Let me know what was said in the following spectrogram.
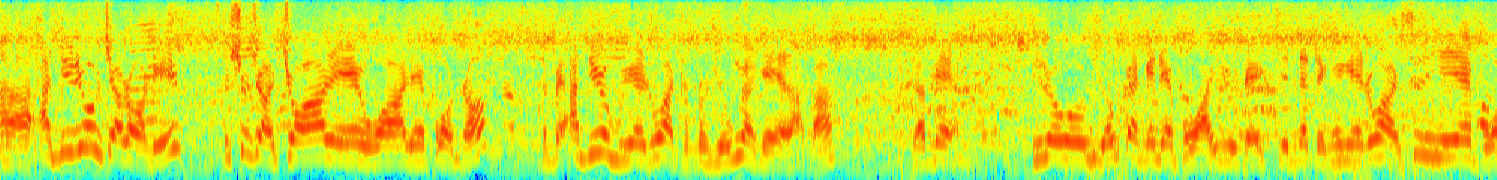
အာအဒီတို့ကြတော့လေတချို့ကြကြွားတယ်ဝါတယ်ပေါ့နော်ဒါပေမဲ့အဒီတို့ငယ်တို့ကတော်တော်ရုန်းကန်ခဲ့ရတာပါဒါပေမဲ့ ဒီလိုရုန်းကန်ခဲ့တဲ့ဘဝကြီးကိုလည်းကျင်းတဲ့ငယ်ငယ်တို့ကစင်ရဲဘဝ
